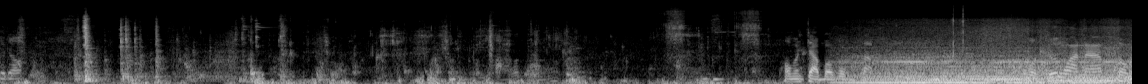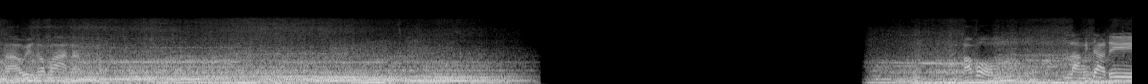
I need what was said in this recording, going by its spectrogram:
กระดองพอมันจับบอกผมสับหมดเครื่องวันนะครับส่งน้าวิ่งเข้าบ้านนะ จากที่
